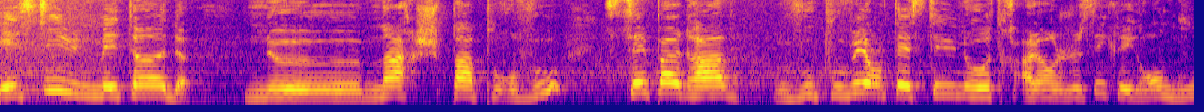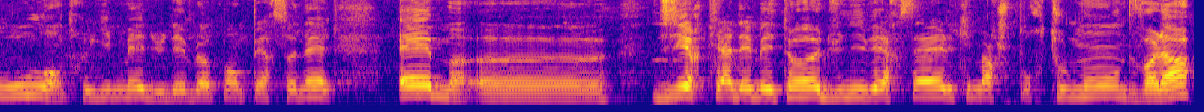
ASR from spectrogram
Et si une méthode ne marche pas pour vous, c'est pas grave, vous pouvez en tester une autre. Alors je sais que les grands gourous entre guillemets du développement personnel aiment euh, dire qu'il y a des méthodes universelles qui marchent pour tout le monde, voilà.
